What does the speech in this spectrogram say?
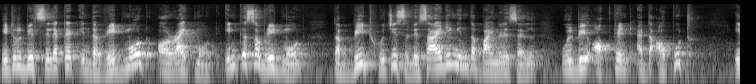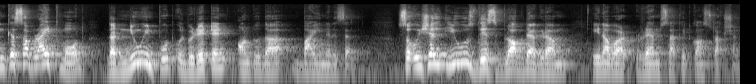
it will be selected in the read mode or write mode. In case of read mode the bit which is residing in the binary cell will be obtained at the output. In case of write mode, the new input will be written onto the binary cell. So, we shall use this block diagram in our RAM circuit construction.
